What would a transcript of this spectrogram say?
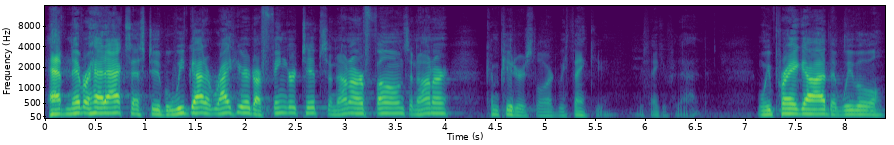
have never had access to, but we've got it right here at our fingertips and on our phones and on our computers, Lord. We thank you. We thank you for that. And we pray, God, that we will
